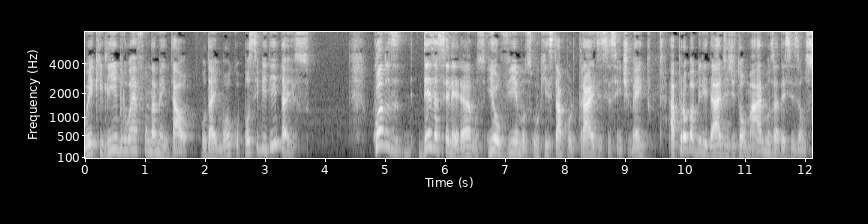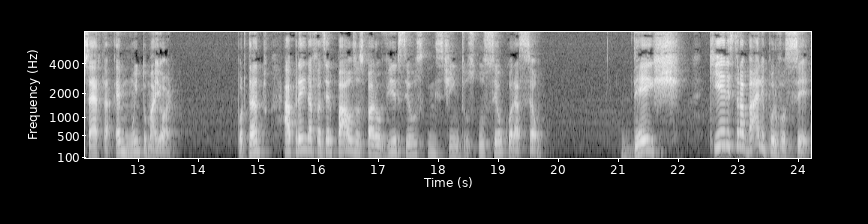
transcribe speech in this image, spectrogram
O equilíbrio é fundamental. O Daimoku possibilita isso. Quando desaceleramos e ouvimos o que está por trás desse sentimento, a probabilidade de tomarmos a decisão certa é muito maior. Portanto, aprenda a fazer pausas para ouvir seus instintos, o seu coração. Deixe que eles trabalhem por você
